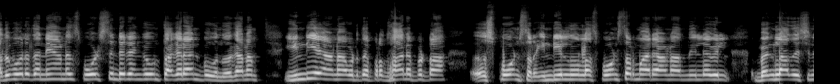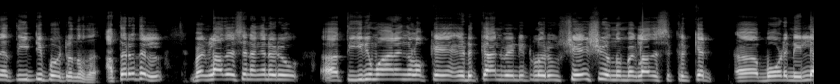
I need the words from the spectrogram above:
അതുപോലെ തന്നെയാണ് സ്പോർട്സിന്റെ രംഗവും തകരാൻ പോകുന്നത്. കാരണം ഇന്ത്യയാണ് അവിടുത്തെ പ്രധാനപ്പെട്ട സ്പോൺസർ. ഇന്ത്യയിൽ നിന്നുള്ള സ്പോൺസർമാരാണ് നിലവിൽ ബംഗ്ലാദേശിനെ തീറ്റിപ്പോറ്റുന്നത്. അത്തരത്തിൽ ബംഗ്ലാദേശിന് അങ്ങനെ ഒരു തീരുമാനങ്ങളൊക്കെ എടുക്കാൻ വേണ്ടിയിട്ടുള്ള ഒരു ശേഷിയൊന്നും ബംഗ്ലാദേശ് ക്രിക്കറ്റ് ബോർഡിന് ബോർഡിനില്ല.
